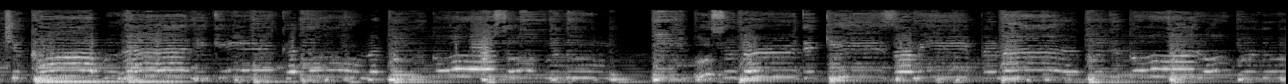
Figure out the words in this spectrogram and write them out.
कुछ ख्वाब है लिखे खतों में तुमको सौंप दूं उस दर्द की जमीन पे मैं खुद को रोक दूं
